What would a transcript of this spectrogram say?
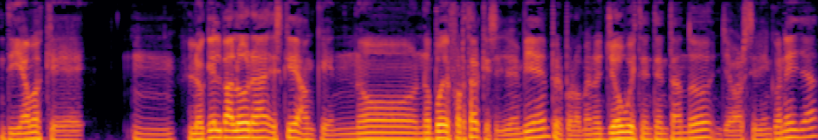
digamos que mm, lo que él valora es que, aunque no, no puede forzar que se lleven bien, pero por lo menos Joey está intentando llevarse bien con ella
